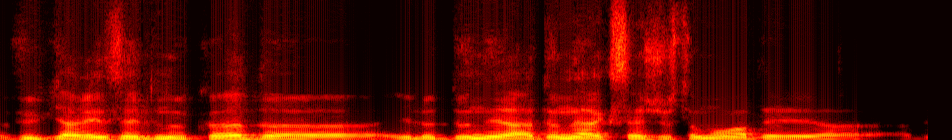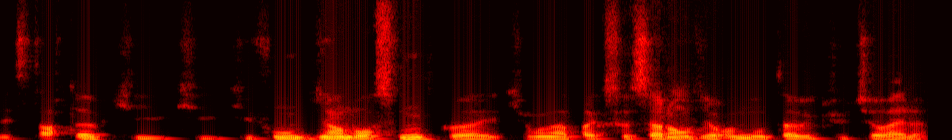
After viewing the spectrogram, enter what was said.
vulgariser le no-code euh, et le donner, à donner accès justement à des, euh, des startups qui, qui, qui, font bien dans ce monde quoi, et qui ont un impact social, environnemental et culturel.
